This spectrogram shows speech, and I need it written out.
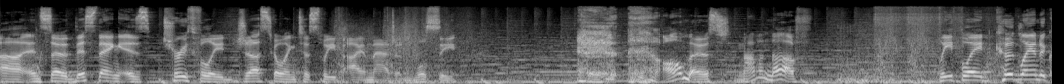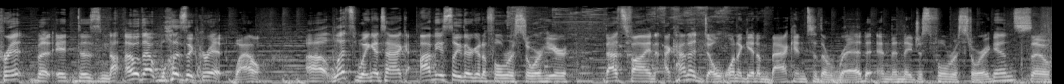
uh, and so this thing is truthfully just going to sweep, I imagine. We'll see. Almost, not enough. Leaf Blade could land a crit, but it does not. Oh, that was a crit. Wow. Uh, let's wing attack. Obviously, they're gonna full restore here. That's fine. I kind of don't want to get them back into the red and then they just full restore again. So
